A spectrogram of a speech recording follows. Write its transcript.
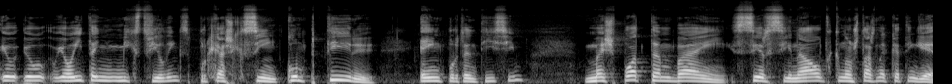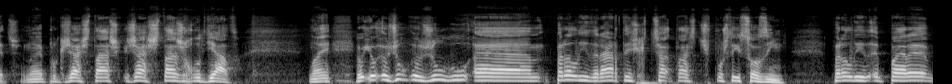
eu, eu, eu aí tenho mixed feelings, porque acho que sim, competir é importantíssimo, mas pode também ser sinal de que não estás na cutting edge, não é? Porque já estás, já estás rodeado. Não é? eu, eu, eu julgo, eu julgo uh, para liderar tens que estar disposto a ir sozinho para, para,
